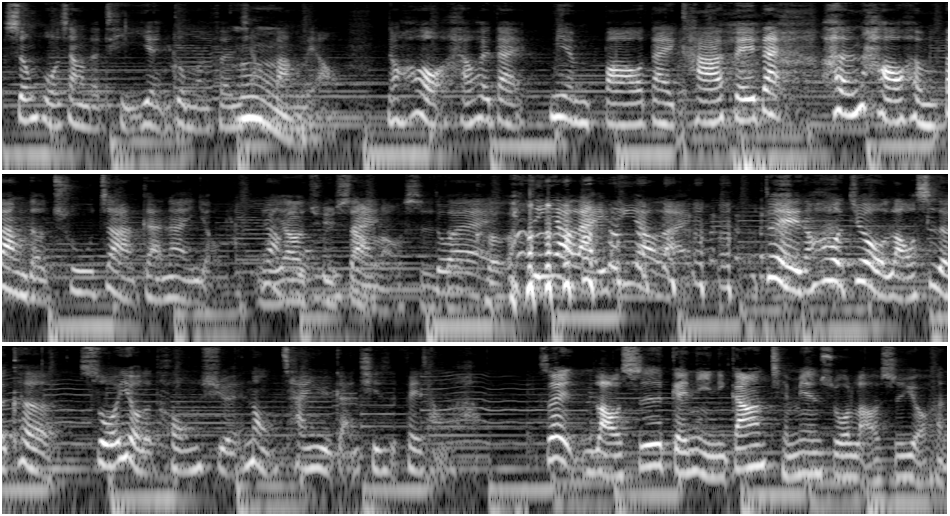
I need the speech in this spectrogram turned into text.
生活上的体验跟我们分享芳疗。然后还会带面包、带咖啡、带很好很棒的初榨橄榄油，要去上老师的课，一定要来，一定要来。对，然后就老师的课，所有的同学那种参与感其实非常的好。所以老师给你，你刚刚前面说老师有很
